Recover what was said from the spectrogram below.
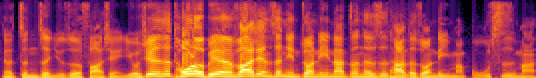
那真正有这个发现，有些人是偷了别人发现申请专利，那真的是他的专利吗？不是吗？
